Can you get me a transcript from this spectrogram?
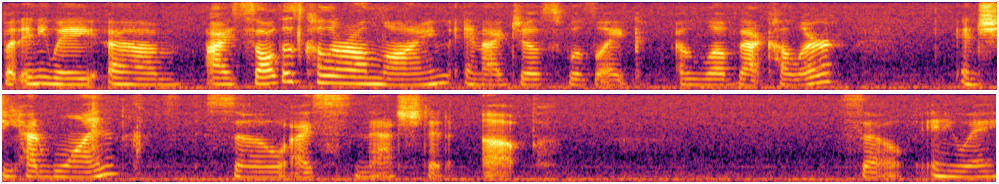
But anyway, um, I saw this color online and I just was like, I love that color. And she had one, so I snatched it up. So anyway,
